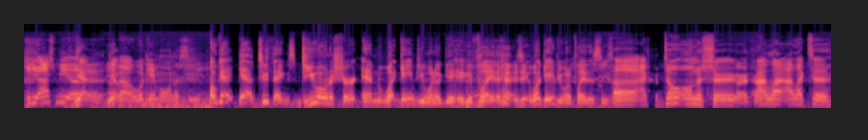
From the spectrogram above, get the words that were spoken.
Can you ask me uh, Yeah, yeah. about what game I want to see? Okay, yeah, two things. Do you own a shirt, and what game do you want to play? what game do you want to play this season? Uh, I don't own a shirt. Right, I like I like to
